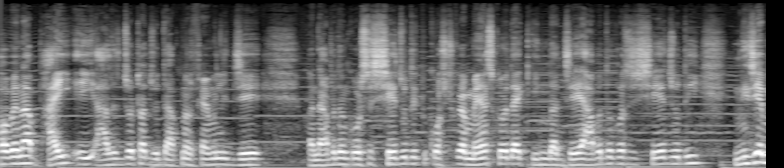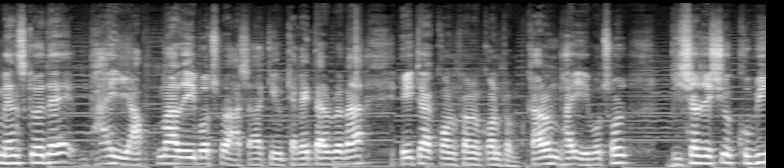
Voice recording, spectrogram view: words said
হবে না। ভাই, এই আলেজ্যটা যদি আপনার ফ্যামিলির যে মানে আবেদন করছে, সে যদি একটু কষ্ট করে ম্যানেজ করে দেয়, কিংবা যে আবেদন করছে, সে যদি নিজে ম্যানেজ করে দেয়, ভাই, আপনার এই বছর আশা কেউ ঠেকাইতে পারবে না। এইটা কনফার্ম কনফার্ম কারণ ভাই এই বছর ভিসা রেশিও খুবই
